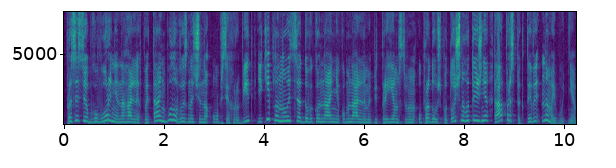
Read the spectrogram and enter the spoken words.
В процесі обговорення нагальних питань було визначено обсяг робіт, які плануються до виконання комунальними підприємствами упродовж поточного тижня та перспективи на майбутнє.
